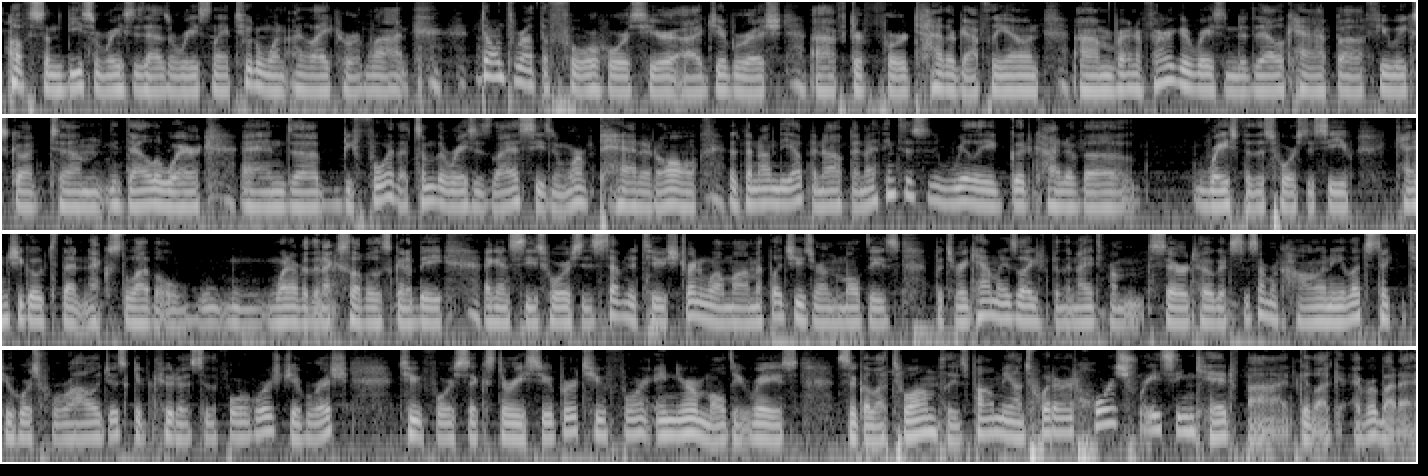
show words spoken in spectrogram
of some decent races as a raceland. Two to one, I like her a lot. Don't throw out the four horse here, uh, gibberish after for Tyler Gaffalione. Um, ran a very good race in the Del Cap uh, a few weeks ago at um, Delaware, and uh, before that, some of the races last season weren't bad at all. It's been on the up and up, and I think this is really a good kind of a race for this horse to see can she go to that next level, whenever the next level is going to be against these horses. Seven to two, training well, Monmouth. Let's use her on the multis. But to recount my selection for the ninth from Saratoga, it's the Summer Colony. Let's take the two horse horologist. Give kudos to the four horse gibberish. Two four six three super. Two four in your multi race. So good luck to all. Please follow me on Twitter at Horse Racing Kid Five. Good luck, everybody.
